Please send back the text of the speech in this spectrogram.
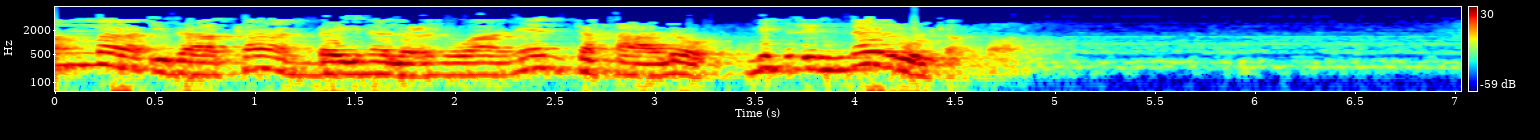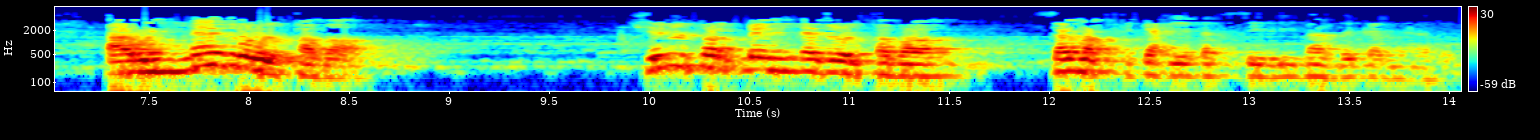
أما إذا كان بين العنوانين تخالف مثل النذر والكفار. أو النذر والقضاء. شنو الفرق بين النذر والقضاء؟ سبق في تحية تفسير الإمام ذكرنا هذا.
